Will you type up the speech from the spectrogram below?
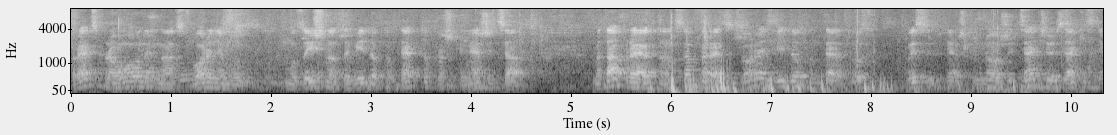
Проект спрямований на створення музичного та відеоконтенту про шкільне життя. Мета проекту насамперед створення відеоконтенту, висвітлення шкільного життя через якісні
